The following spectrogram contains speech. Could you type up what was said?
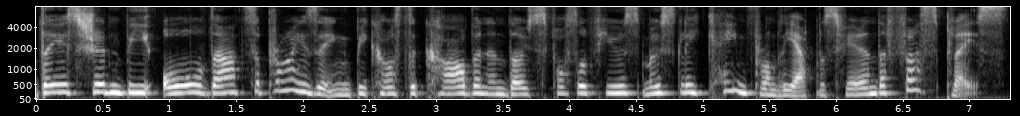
This shouldn't be all that surprising because the carbon in those fossil fuels mostly came from the atmosphere in the first place.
